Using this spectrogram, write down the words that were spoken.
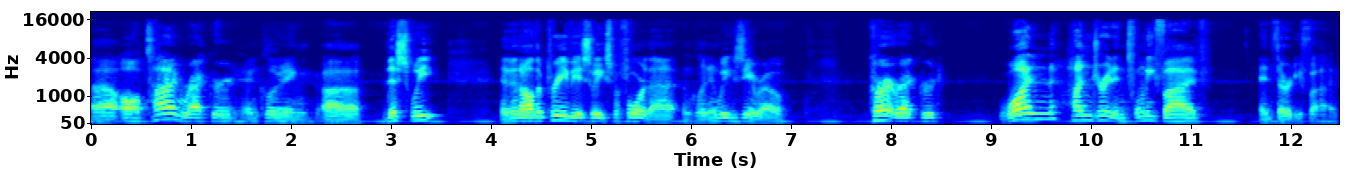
uh, all-time record, including uh, this week and then all the previous weeks before that, including week zero, current record 125 and 35.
